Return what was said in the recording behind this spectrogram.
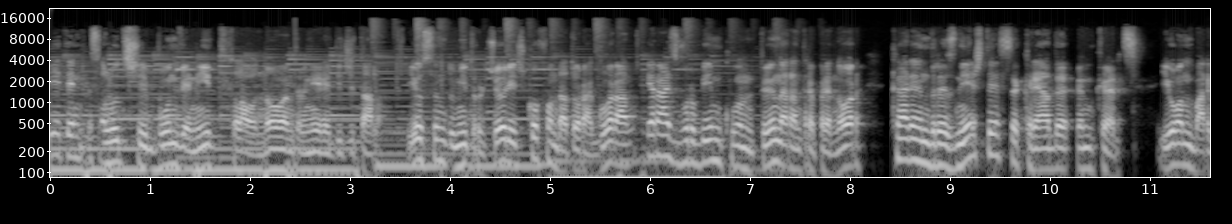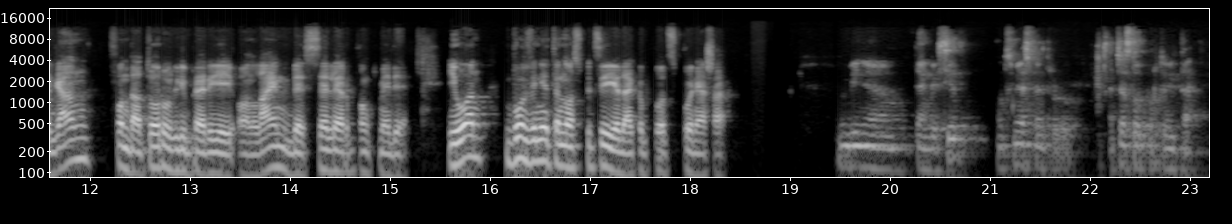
Prieteni, salut și bun venit la o nouă întâlnire digitală. Eu sunt Dumitru Ciorici, cofondator Agora, iar azi vorbim cu un tânăr antreprenor care îndrăznește să creadă în cărți. Ion Bargan, fondatorul librăriei online bestseller.media. Ion, bun venit în ospiție, dacă pot spune așa. Bine te-am găsit. Mulțumesc pentru această oportunitate.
